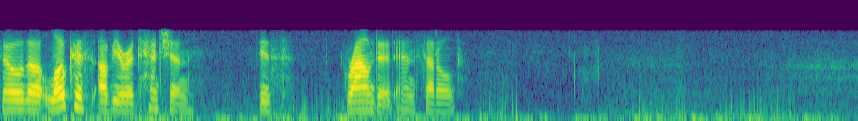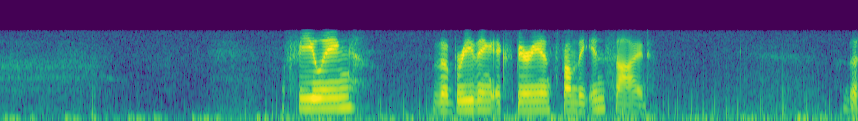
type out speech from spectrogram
So the locus of your attention is grounded and settled. Feeling the breathing experience from the inside, the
